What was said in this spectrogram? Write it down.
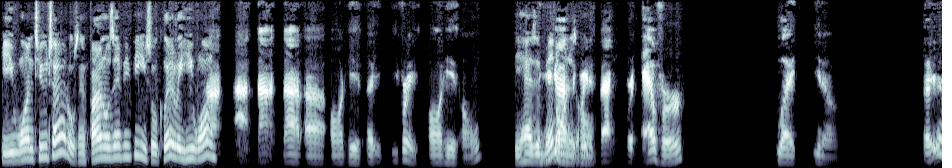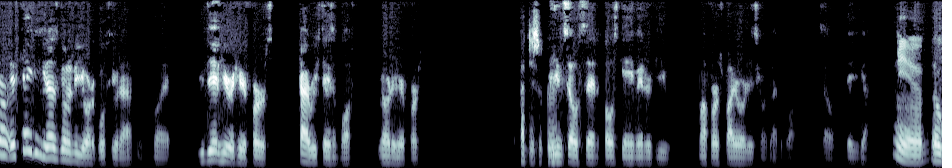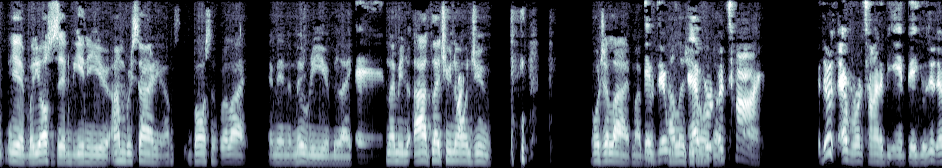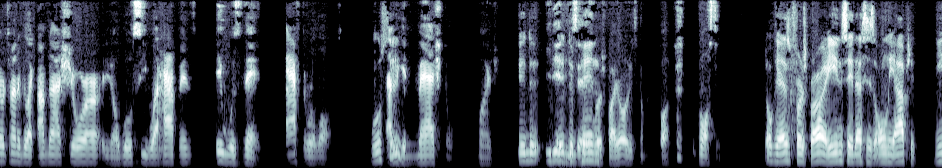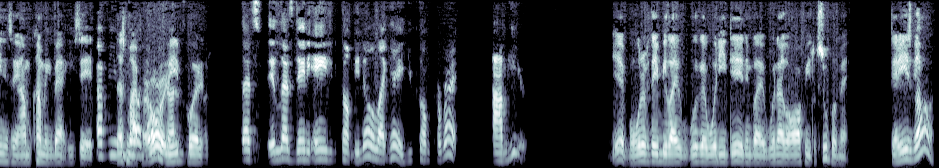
He won two titles and Finals MVP, so clearly he won. Not, not, not, not uh, on his uh, key phrase on his own. He hasn't been on his the greatest own. back forever. Like you know, uh, you know, if KD does go to New York, we'll see what happens. But you did hear it here first. Kyrie stays in Boston. You heard it here first. I disagree. He so said in the post game interview, my first priority is coming back to Boston. So there you go. Yeah, oh, yeah, but he also said at the beginning of the year, I'm resigning. I'm Boston for life. And then in the middle of the year, be like, and let me, I'll let you know right. in June. or July, my bad. If there was ever a time, if there was ever a time to be ambiguous, if there was ever a time to be like, I'm not sure, you know, we'll see what happens, it was then, after a loss. We'll see. After getting mashed on, mind you. It, he did. It he depends. first priority is coming to Boston. Okay, that's first priority. He didn't say that's his only option. He didn't say I'm coming back. He said I mean, that's my priority, but that's it lets Danny Ainge and the company know, like, hey, you come correct, I'm here. Yeah, but what if they be like, look at what he did, and be like, we're not gonna offer you the supermax? Then he's gone.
